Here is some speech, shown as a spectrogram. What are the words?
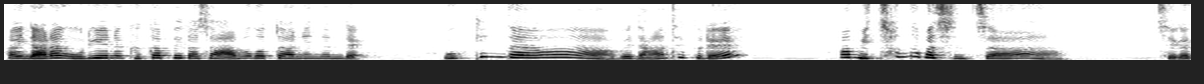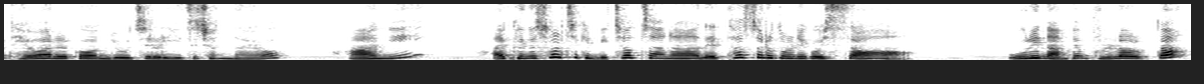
아니, 나랑 우리 애는 그 카페 가서 아무것도 안 했는데, 웃긴다. 왜 나한테 그래? 아, 미쳤나봐, 진짜. 제가 대화를 건 요지를 잊으셨나요? 아니? 아니, 근데 솔직히 미쳤잖아. 내 탓으로 돌리고 있어. 우리 남편 불러올까?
